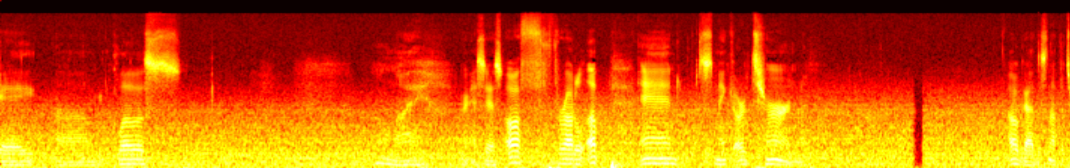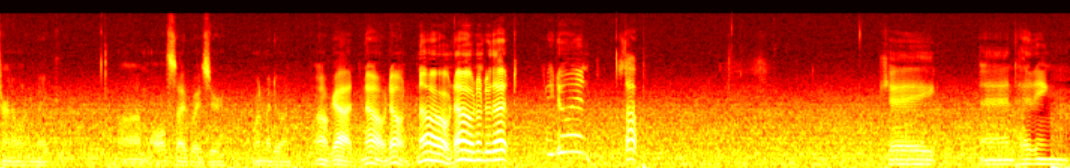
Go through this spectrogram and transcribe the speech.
Okay, um, close. Oh my. Our SAS off, throttle up, and let's make our turn. Oh god, that's not the turn I wanted to make. I'm all sideways here. What am I doing? Oh god, no, don't. No, no, don't do that! What are you doing? Stop! Okay, and heading.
